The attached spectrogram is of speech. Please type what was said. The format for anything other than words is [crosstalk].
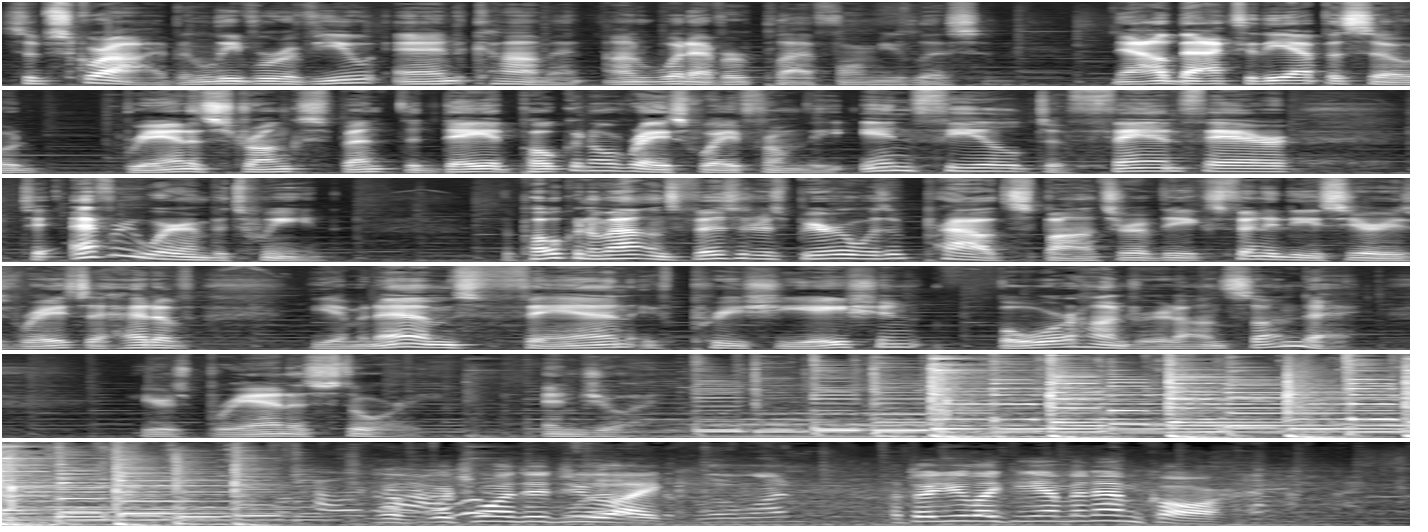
Subscribe and leave a review and comment on whatever platform you listen. Now back to the episode. Brianna Strunk spent the day at Pocono Raceway from the infield to fanfare to everywhere in between. The Pocono Mountains Visitors Bureau was a proud sponsor of the Xfinity Series race ahead of the M&M's Fan Appreciation 400 on Sunday. Here's Brianna's story. Enjoy. Which one did you like? The blue one. I thought you liked the M&M car.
